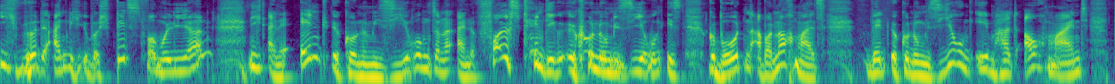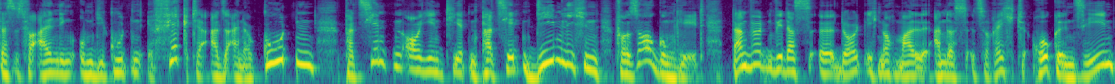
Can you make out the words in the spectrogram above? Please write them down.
ich würde eigentlich überspitzt formulieren, nicht eine Entökonomisierung, sondern eine vollständige Ökonomisierung ist geboten. Aber nochmals, wenn Ökonomisierung eben halt auch meint, dass es vor allen Dingen um die guten Effekte, also einer guten, patientenorientierten, patientendienlichen Versorgung geht, dann würden wir das äh, deutlich nochmal anders zurecht ruckeln sehen.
